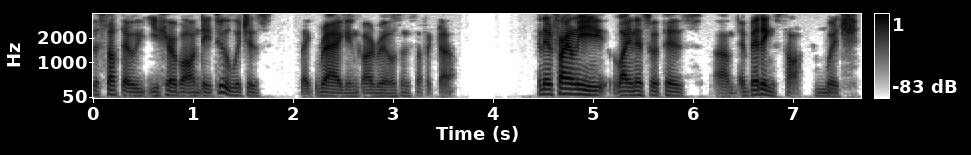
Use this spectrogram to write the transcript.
the stuff that you hear about on day two, which is like RAG and guardrails and stuff like that. And then finally, Linus with his um, embeddings talk, Mm. which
